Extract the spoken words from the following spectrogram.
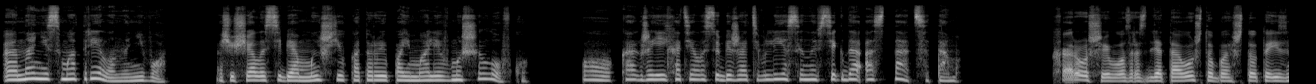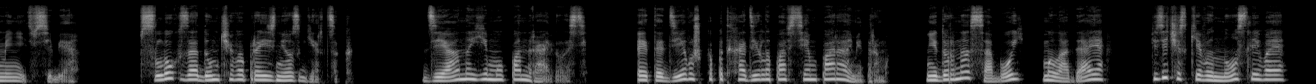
Она не смотрела на него, ощущала себя мышью, которую поймали в мышеловку. О, как же ей хотелось убежать в лес и навсегда остаться там. Хороший возраст для того, чтобы что-то изменить в себе. Вслух задумчиво произнес герцог. Диана ему понравилась. Эта девушка подходила по всем параметрам. Не дурна собой, молодая, физически выносливая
